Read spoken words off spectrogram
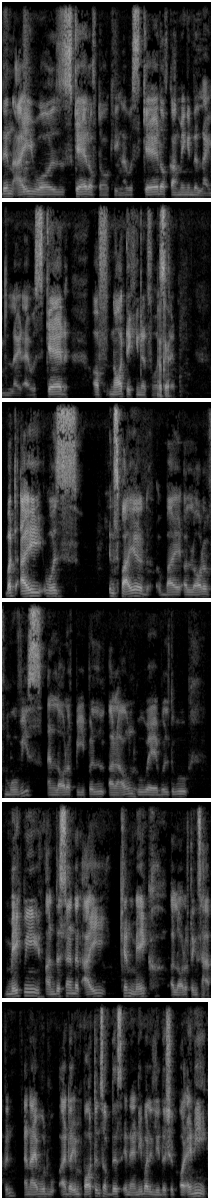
then, I was scared of talking. I was scared of coming in the limelight. I was scared of not taking that first Okay. step. But I was inspired by a lot of movies and a lot of people around who were able to make me understand that I can make a lot of things happen. And I would uh, the importance of this in anybody leadership or any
